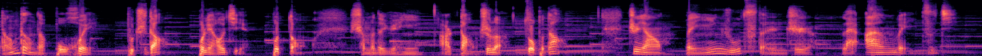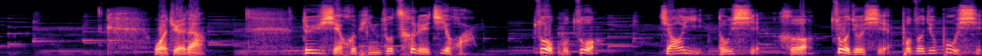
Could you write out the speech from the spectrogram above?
等等的不会、不知道、不了解、不懂什么的原因，而导致了做不到，这样本应如此的认知来安慰自己。我觉得，对于写汇评做策略计划，做不做交易都写和做就写不做就不写，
